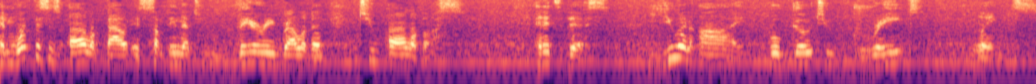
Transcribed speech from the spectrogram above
And what this is all about is something that's very relevant to all of us. And it's this you and I will go to great lengths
